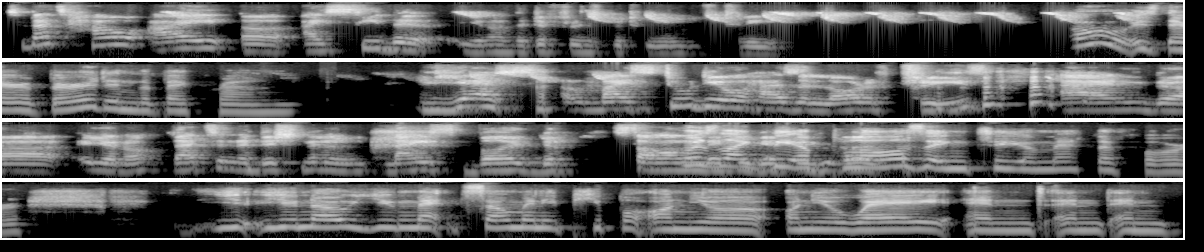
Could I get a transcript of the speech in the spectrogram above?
So that's how i uh, i see the you know the difference between three. Oh is there a bird in the background? Yes my studio has a lot of trees and uh, you know that's an additional nice bird song it was like the applauding to your metaphor. You, you know you met so many people on your on your way and and and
